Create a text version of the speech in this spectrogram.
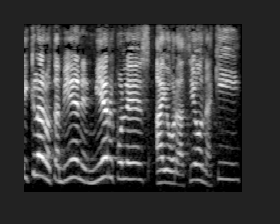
Y claro, también en miércoles hay oración aquí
